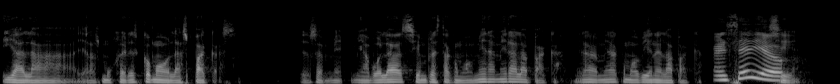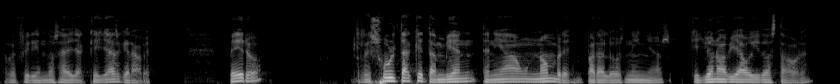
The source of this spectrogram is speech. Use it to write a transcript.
y a, la- y a las mujeres como las pacas. O sea, mi, mi abuela siempre está como, mira, mira la paca, mira, mira cómo viene la paca. ¿En serio? Sí, refiriéndose a ella, que ella es grave. Pero resulta que también tenía un nombre para los niños que yo no había oído hasta ahora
